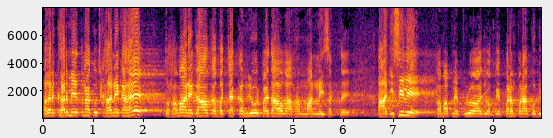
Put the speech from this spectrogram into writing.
अगर घर में इतना कुछ खाने का है तो हमारे गाँव का बच्चा कमज़ोर पैदा होगा, हम मान नहीं सकते। आज इसीलिए हम अपने पूर्वजों के परंपरा को भी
